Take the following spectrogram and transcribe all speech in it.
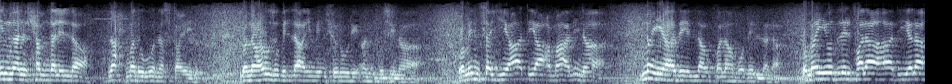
ان الحمد للہ نحمده ونستعینه ونعوذ بالله من شرور انفسنا ومن سیئات اعمالنا۔ من يهده اللہ فلا مضل له، ومن یدلل فلا حادی لہ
